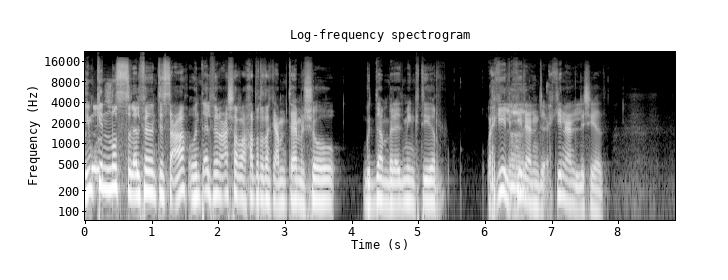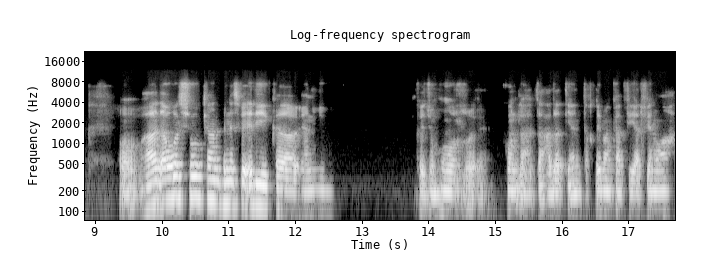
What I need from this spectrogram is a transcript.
يمكن. نص ال 2009 وأنت 2010 حضرتك عم تعمل شو قدام بني آدمين كثير واحكي لي احكي لي عن احكي لي عن الشيء هذا. هذا أول شو كان بالنسبة لي ك يعني كجمهور يكون له عدد يعني تقريبا كان في 2001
